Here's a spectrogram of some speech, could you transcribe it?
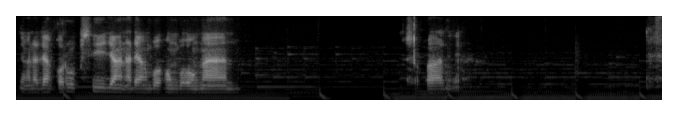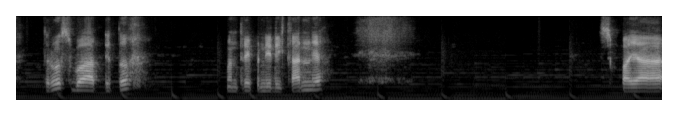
jangan ada yang korupsi jangan ada yang bohong-bohongan. Soalnya terus buat itu menteri pendidikan ya. Supaya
